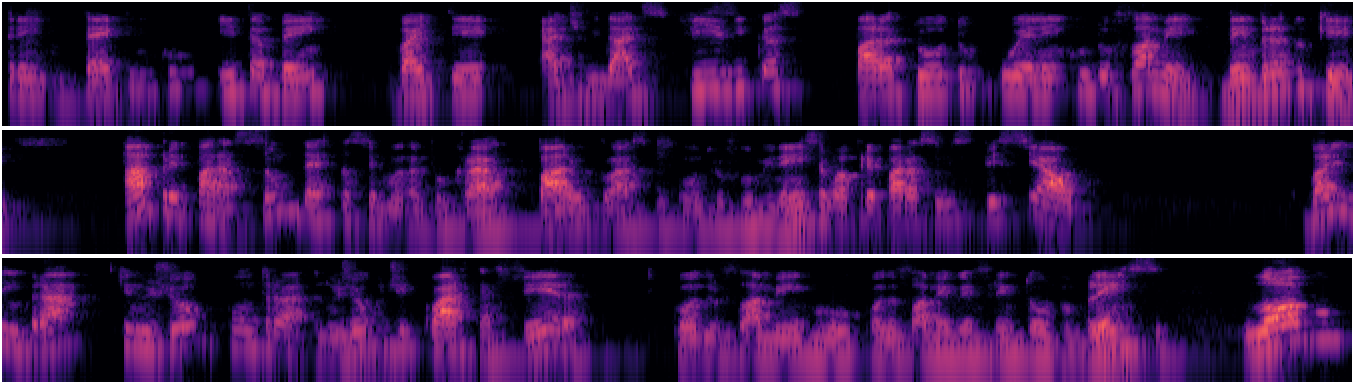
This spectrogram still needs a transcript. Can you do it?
treino técnico e também vai ter atividades físicas para todo o elenco do Flamengo. Lembrando que a preparação desta semana para o clássico contra o Fluminense é uma preparação especial. Vale lembrar que no jogo contra no jogo de quarta-feira, quando o Flamengo quando o Flamengo enfrentou o Nublense, logo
